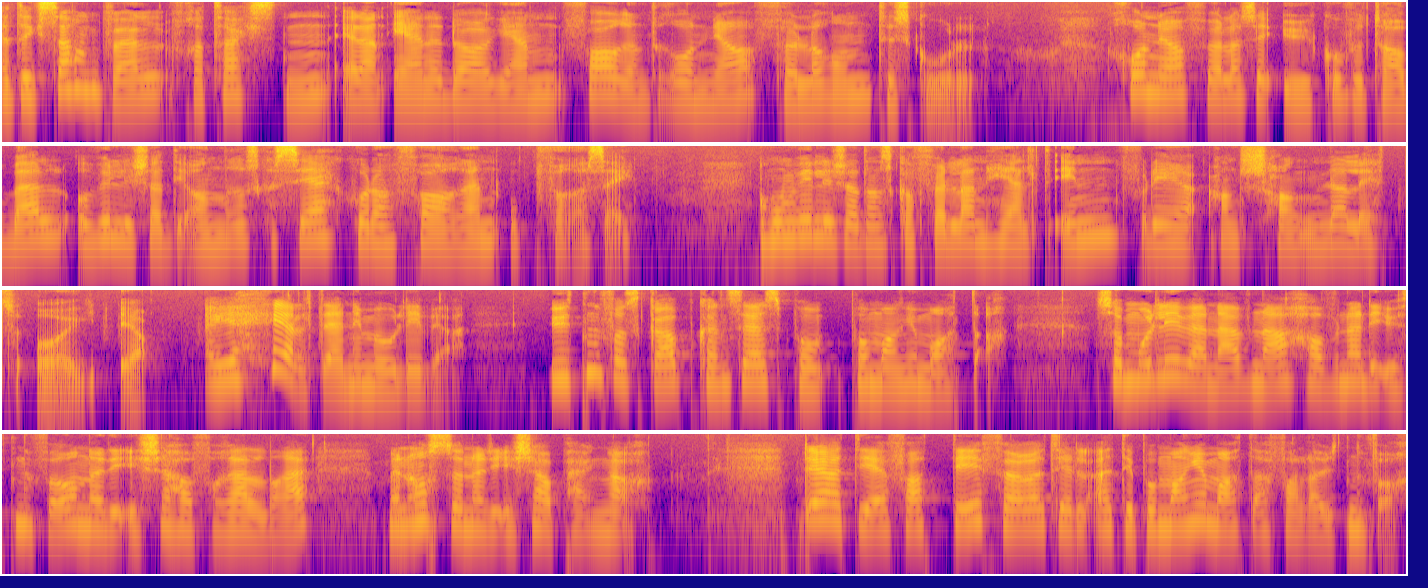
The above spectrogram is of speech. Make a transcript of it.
Et eksempel fra teksten er den ene dagen faren til Ronja følger hun til skolen. Ronja føler seg ukomfortabel og vil ikke at de andre skal se hvordan faren oppfører seg. Hun vil ikke at han skal følge han helt inn, fordi han sjangler litt og ja. Jeg er helt enig med Olivia. Utenforskap kan ses på, på mange måter. Som Olivia nevner, havner de utenfor når de ikke har foreldre, men også når de ikke har penger. Det at de er fattige, fører til at de på mange måter faller utenfor.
